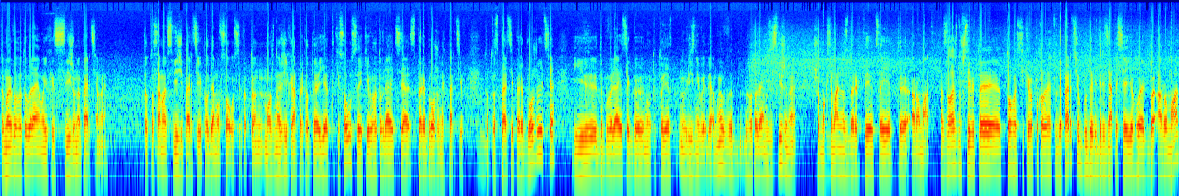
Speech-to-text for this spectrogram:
то ми виготовляємо їх із свіжими перцями. Тобто саме в свіжі перці кладемо в соуси. Тобто можна ж їх, наприклад, є такі соуси, які виготовляються з переброжених перців. Тобто з перці переброжуються і додаються, якби, ну, тобто є ну, різні види. А ми виготовляємо зі свіжими, щоб максимально зберегти цей е, аромат. В залежності від е, того, скільки ви покладете туди перцю, буде відрізнятися його якби, аромат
